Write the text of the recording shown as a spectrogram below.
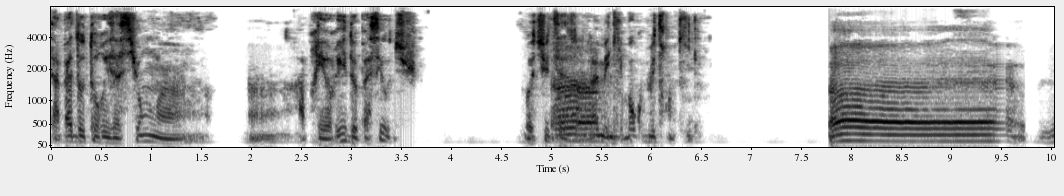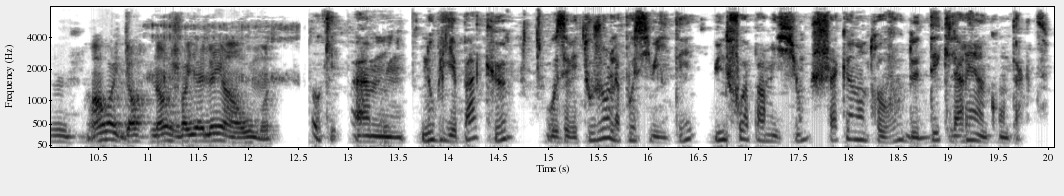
t'as pas d'autorisation euh, euh, a priori de passer au-dessus. Au-dessus de cette zone-là, mais qui est beaucoup plus tranquille. Euh... Ah ouais, donc, non, je vais y aller en haut, moi. Ok. Euh, N'oubliez pas que vous avez toujours la possibilité, une fois par mission, chacun d'entre vous de déclarer un contact.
